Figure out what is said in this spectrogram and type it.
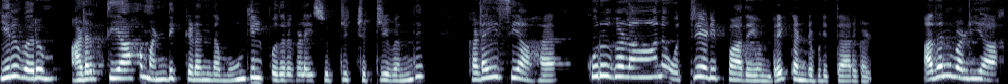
இருவரும் அடர்த்தியாக மண்டி கிடந்த மூங்கில் புதர்களை சுற்றி சுற்றி வந்து கடைசியாக குறுகலான ஒற்றையடிப்பாதை ஒன்றை கண்டுபிடித்தார்கள். அதன் வழியாக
